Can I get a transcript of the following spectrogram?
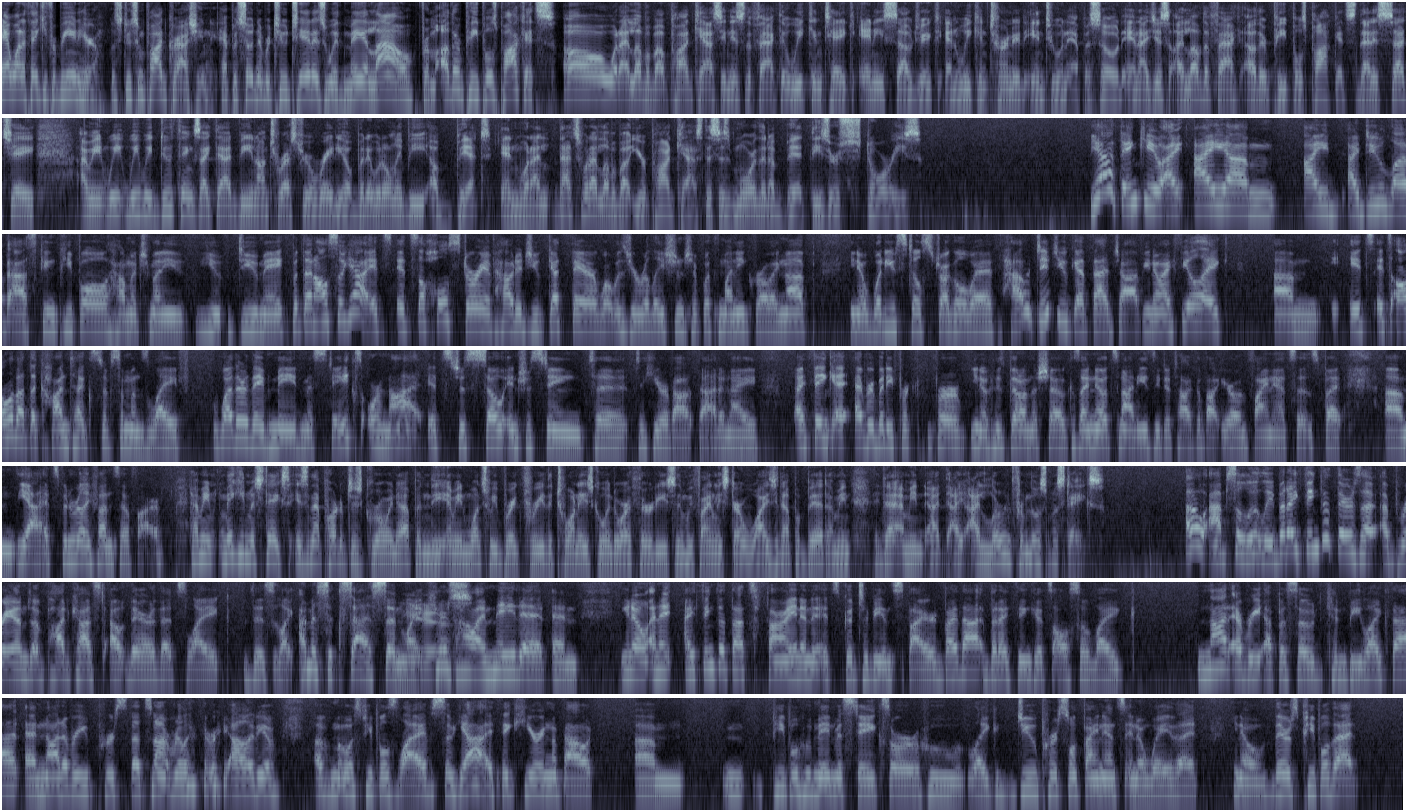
Hey, I want to thank you for being here. Let's do some pod crashing. Episode number 210 is with Maya Lau from Other People's Pockets. Oh, what I love about podcasting is the fact that we can take any subject and we can turn it into an episode. And I just, I love the fact Other People's Pockets. That is such a, I mean, we, we would do things like that being on terrestrial radio, but it would only be a bit. And what I, that's what I love about your podcast. This is more than a bit. These are stories. Yeah, thank you. I, I, um, I I do love asking people how much money you do you make, but then also yeah, it's it's the whole story of how did you get there? What was your relationship with money growing up? You know, what do you still struggle with? How did you get that job? You know, I feel like um, it's it's all about the context of someone's life, whether they've made mistakes or not. It's just so interesting to to hear about that, and I I think everybody for for you know who's been on the show because I know it's not easy to talk about your own finances, but um, yeah, it's been really fun so far. I mean, making mistakes isn't that part of just growing up? And the I mean, once we break free the twenties, go into our thirties, and we finally start wising up a bit. I mean, that, I mean, I, I learned from those mistakes. Oh, absolutely. But I think that there's a, a, brand of podcast out there that's like this, like I'm a success, and like yes. here's how I made it, and you know, and it, I think that that's fine and it's good to be inspired by that. But I think it's also like not every episode can be like that and not every person that's not really the reality of of most people's lives so yeah i think hearing about um, people who made mistakes or who like do personal finance in a way that you know there's people that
